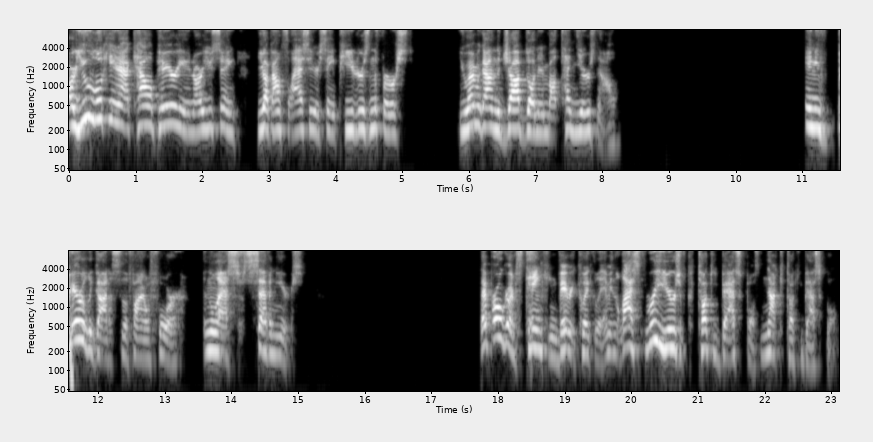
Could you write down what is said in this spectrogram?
are you looking at Calipari and are you saying you got bounced last year, St. Peter's in the first? You haven't gotten the job done in about 10 years now. And you've barely got us to the Final Four in the last seven years. That program's tanking very quickly. I mean, the last three years of Kentucky basketball is not Kentucky basketball.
